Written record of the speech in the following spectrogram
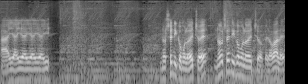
Ahí, ahí, ahí, ahí, ahí. No sé ni cómo lo he hecho, ¿eh? No sé ni cómo lo he hecho, pero vale.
